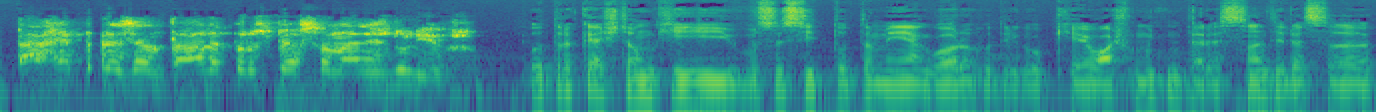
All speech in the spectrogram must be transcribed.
está representada pelos personagens do livro. Outra questão que você citou também agora, Rodrigo, que eu acho muito interessante dessa,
